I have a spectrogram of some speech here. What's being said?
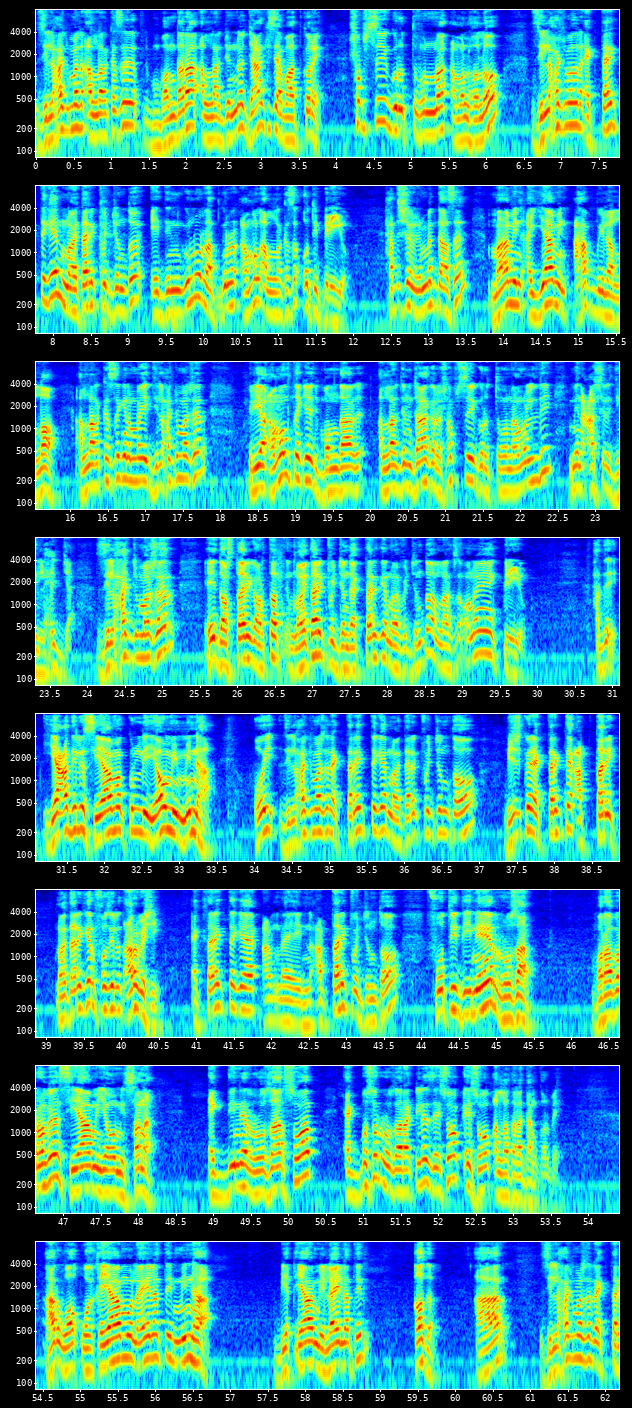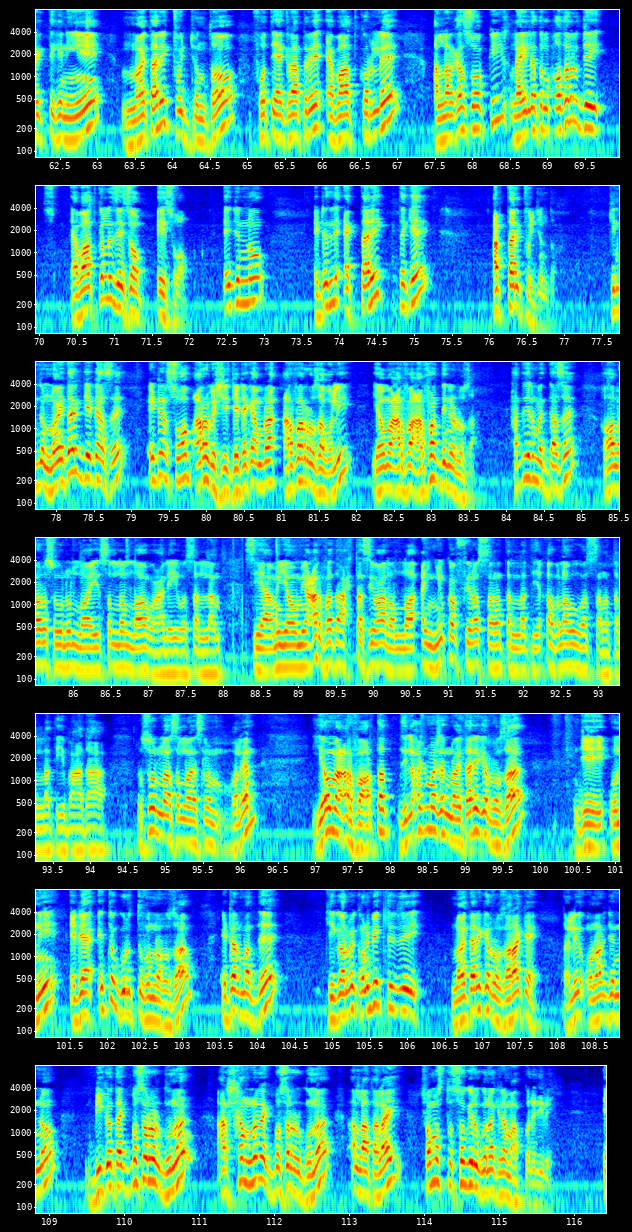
জিলহজ মাস আল্লাহর কাছে বন্দারা আল্লাহর জন্য যা কিছু আবাদ করে। সবচেয়ে গুরুত্বপূর্ণ আমল হলো মাসের এক তারিখ থেকে নয় তারিখ পর্যন্ত এই দিনগুলো, রাতগুলোর আমল আল্লাহর কাছে অতি প্রিয়। হাদিস শরীরের মধ্যে আছে মামিন আয়ামিন আহাবিল আল্লাহ আল্লাহর কাছে কিনা এই জিলহাজ মাসের প্রিয় আমল থেকে বন্দা আল্লাহর জন্য যা করে, সবচেয়ে গুরুত্বপূর্ণ আমল দি মিন আশরে জিলহাজ্জা। জিলহাজ মাসের এই দশ তারিখ অর্থাৎ নয় তারিখ পর্যন্ত, এক তারিখ থেকে নয় পর্যন্ত আল্লাহর কাছে অনেক প্রিয়। হাতে ইয়াদিল সিয়ামাকুল্লি ইয়মি মিনহা। ওই জিলহাজ মাসের এক তারিখ থেকে নয় তারিখ পর্যন্ত, বিশেষ করে এক তারিখ থেকে আট তারিখ, নয় তারিখের ফজিলত আরও বেশি। এক তারিখ থেকে আট- তারিখ পর্যন্ত প্রতিদিনের রোজার বরাবর হবে সিয়াম ইয়মি সানা। একদিনের রোজার সব এক বছর রোজা রাখলে যে সব এই সব আল্লাহ তালা দান করবে। আর ওয়াকিয়াম লাইলাতি মিনহা, বিকিয়াম লাইলাতিল কদর। আর জিলহাজ মাসের এক তারিখ থেকে নিয়ে নয় তারিখ পর্যন্ত প্রতি এক রাত্রে এবাদ করলে আল্লাহর কাছে সব কি? লাইলাতুল কদর যে এবাদ করলে যে সব এই সব এই জন্য এটা হলে এক তারিখ থেকে আট তারিখ পর্যন্ত কিন্তু নয় তারিখ যেটা আছে এটার সব আরও বেশি যেটাকে আমরা আরফার রোজা বলি ইয়ম আরফা আরফার দিনের রোজা হাদিসের মধ্যে আছে قال رسول الله صلى الله عليه وسلم صيام يوم عرفة أحتسب على الله أن يكفر السنة التي قبله والسنة التي بعدها رسول الله صلى الله عليه وسلم বলেন ইয়মে আরফা অর্থাৎ জিলহজ মাসের নয় তারিখের রোজা যে উনি, এটা এত গুরুত্বপূর্ণ রোজা, এটার মধ্যে কি করবে? কোনো ব্যক্তি যদি নয় তারিখের রোজা রাখে, তাহলে ওনার জন্য বিগত এক বছরের গুণা আর সামনের এক বছরের গুণা আল্লাহ তালাই সমস্ত সগির গুণা কিনা মাফ করে দিবে।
